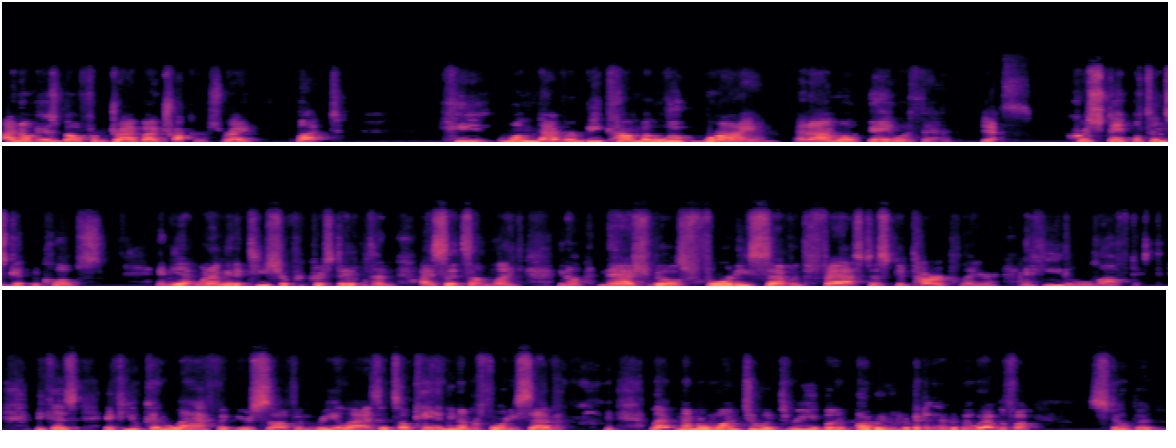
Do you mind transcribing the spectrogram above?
I know Isbell from Drive By Truckers, right? But he will never become a Luke Bryan, and right. I'm okay with that. Yes. Chris Stapleton's getting close. And yet, when I made a T-shirt for Chris Stapleton, I said something like, you know, Nashville's 47th fastest guitar player, and he loved it because if you can laugh at yourself and realize it's okay to be number 47, let number one, two, and three, but whatever the fuck, stupid.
